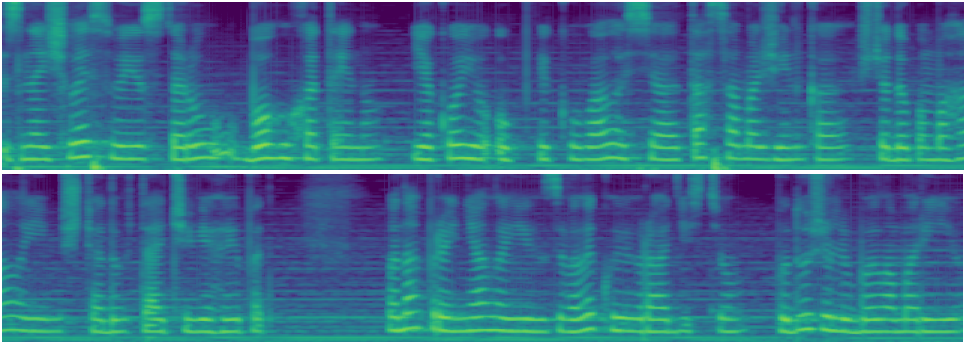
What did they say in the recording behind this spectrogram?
Знайшли свою стару Богу хатину, якою опікувалася та сама жінка, що допомагала їм ще до втечі в Єгипет. Вона прийняла їх з великою радістю, бо дуже любила Марію,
